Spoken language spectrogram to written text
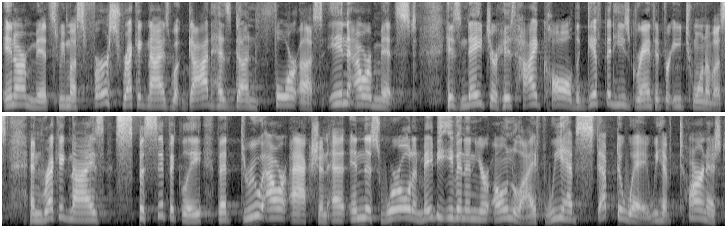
in our midst, we must first recognize what God has done for us in our midst His nature, His high call, the gift that He's granted for each one of us, and recognize specifically that through our action uh, in this world and maybe even in your own life, we have stepped away, we have tarnished,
